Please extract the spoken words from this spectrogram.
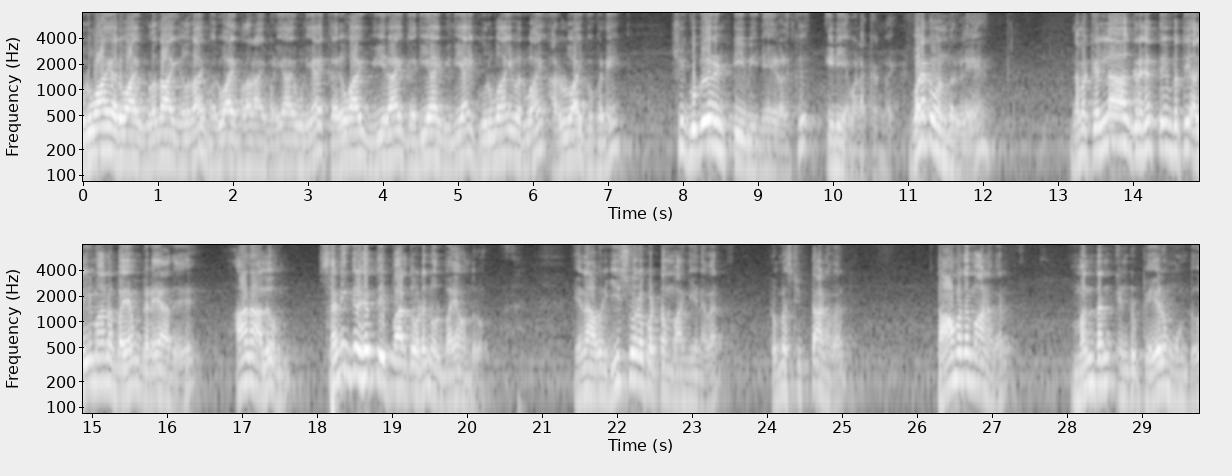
உருவாய் அருவாய் உளதாய் இழுதாய் மறுவாய் மலராய் மணியாய் ஒளியாய் கருவாய் வீராய் கதியாய் விதியாய் குருவாய் வருவாய் அருள்வாய் குகனே. ஸ்ரீ குபேரன் டிவி நேயர்களுக்கு இனிய வணக்கங்கள். வணக்கம் நண்பர்களே. நமக்கு எல்லா கிரகத்தையும் பற்றி அதிகமான பயம் கிடையாது. ஆனாலும் சனி கிரகத்தை பார்த்தவுடன் ஒரு பயம் வந்துடும் ஏன்னா அவர் ஈஸ்வர பட்டம் வாங்கியனவர் ரொம்ப ஸ்ட்ரிக்டானவர் தாமதமானவர் மந்தன் என்று பெயரும் உண்டு.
